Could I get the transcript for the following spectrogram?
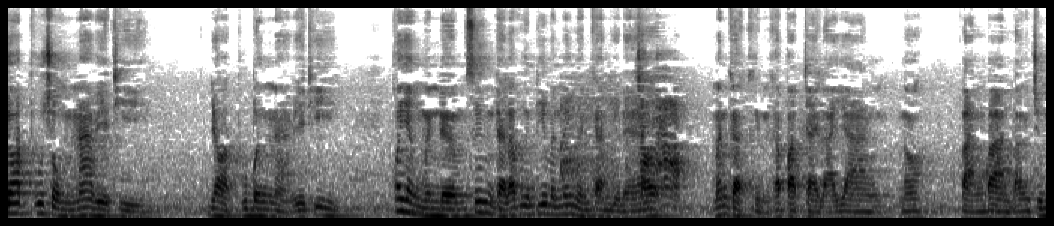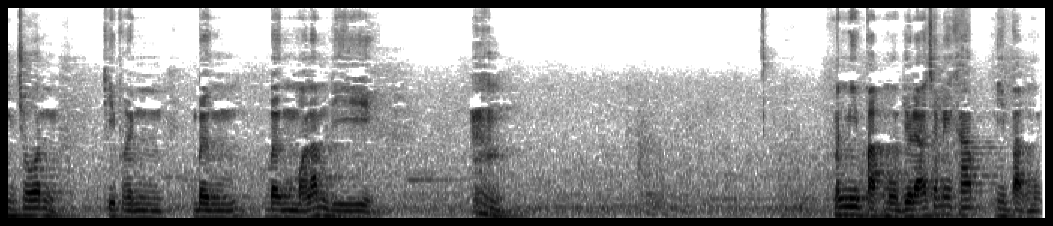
ยอดผู้ชมหน้าเวที ยอดผู้เบิงหน้าเวทีก็ยังเหมือนเดิม ซึ่งแต่ละพื้นที่มันไม่เหมือนกันอยู่แล้วเจ้าภาพมันก็ขึ้นกับปัจจัยหลายอย่างเนาะ บางบ้านบางชุมชน ที่เพิ่นเบิงเบิงหมอลำดี มันมีปักหมุดอยู่แล้วใช่ไหมครับ มีปักหมุด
